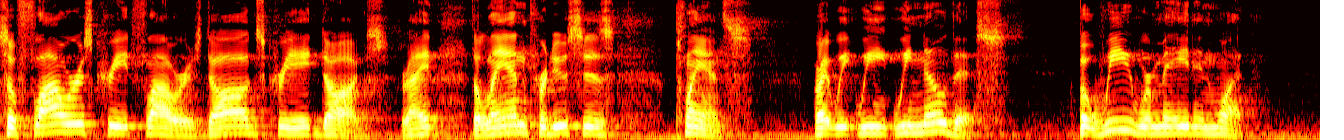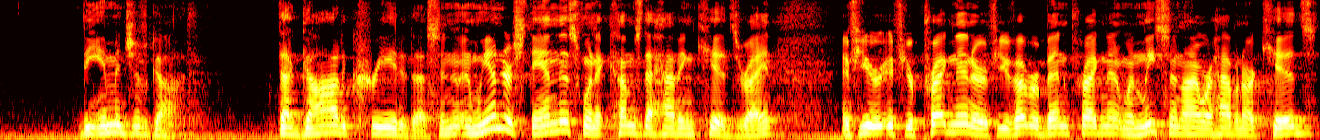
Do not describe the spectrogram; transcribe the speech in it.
So flowers create flowers, dogs create dogs, right? The land produces plants, right? We, we, we know this. But we were made in what? The image of God that God created us. And, and we understand this when it comes to having kids, right? If you're, if you're pregnant or if you've ever been pregnant, when Lisa and I were having our kids,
